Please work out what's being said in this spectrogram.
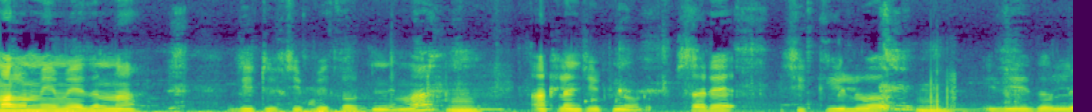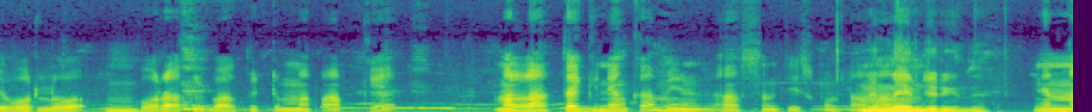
మళ్ళీ మేము ఏదన్నా డీటెయిల్స్ చెప్పేకి అవుతుందమ్మా. అట్లా అని చెప్పినాడు. సరే చిక్కీలు ఇది ఏదో లివర్లో కూరాకులు బాగా పెట్టమ్మా పాపకి. మళ్ళా తగ్గినాక మేము ఆసనం తీసుకుంటాము. నిన్న ఏం జరిగింది? నిన్న.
